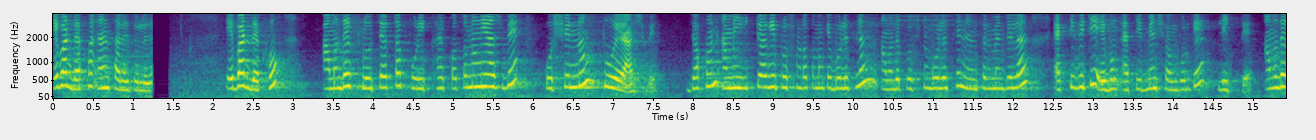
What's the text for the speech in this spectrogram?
এবার দেখো অ্যান্সারে চলে যাও। এবার দেখো আমাদের ফ্লোচারটা পরীক্ষায় কত নঙে আসবে? কোশ্চেন নং টুয়ে আসবে। যখন আমি একটু আগে প্রশ্নটা তোমাকে বলেছিলাম, আমাদের প্রশ্ন বলেছে নেলসন ম্যান্ডেলার অ্যাক্টিভিটি এবং অ্যাচিভমেন্ট সম্পর্কে লিখতে। আমাদের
